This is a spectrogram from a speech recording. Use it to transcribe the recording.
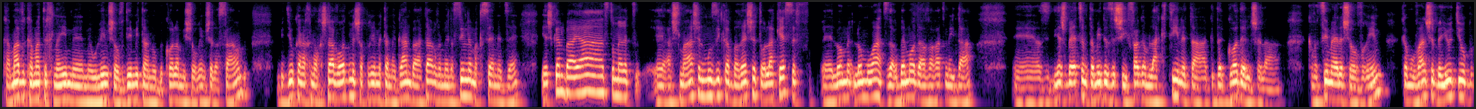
כמה וכמה טכנאים אה, מעולים שעובדים איתנו בכל המישורים של הסאונד. בדיוק אנחנו עכשיו עוד משפרים את הנגן באתר ומנסים למקסם את זה. יש כאן בעיה, זאת אומרת, אה, השמעה של מוזיקה ברשת עולה כסף, לא, לא מועט, זה הרבה מאוד העברת מידע. אה, אז יש בעצם תמיד איזו שאיפה גם להקטין את הגודל של הקבצים האלה שעוברים. כמובן שביוטיוב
